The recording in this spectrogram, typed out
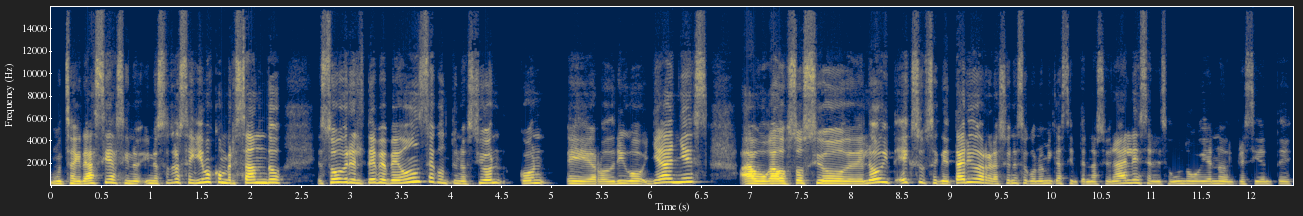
Muchas gracias. Y, nosotros seguimos conversando sobre el TPP-11 a continuación con eh, Rodrigo Yáñez, abogado socio de Deloitte, ex subsecretario de Relaciones Económicas Internacionales en el segundo gobierno del presidente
